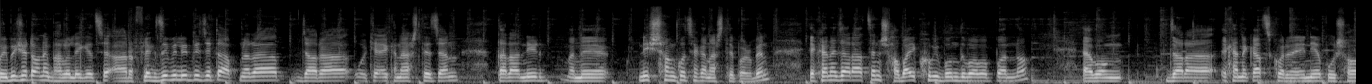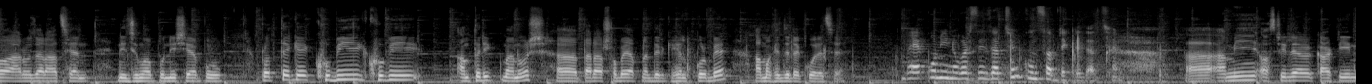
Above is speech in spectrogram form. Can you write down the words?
ওই বিষয়টা অনেক ভালো লেগেছে। আর ফ্লেক্সিবিলিটি যেটা আপনারা যারা এখানে আসতে চান, তারা নির মানে নিঃসংকোচ এখানে আসতে পারবেন। এখানে যারা আছেন, সবাই খুবই বন্ধুভাবাপন্ন এবং যারা এখানে কাজ করেন, এনিয়াপু সহ আরও যারা আছেন নিজুমাপু নিশিয়াপু প্রত্যেকে খুবই খুবই আন্তরিক মানুষ তারা সবাই আপনাদেরকে হেল্প করবে আমাকে যেটা করেছে। ভাইয়া কোন ইউনিভার্সিটি যাচ্ছেন কোন সাবজেক্টে যাচ্ছেন? আমি অস্ট্রেলিয়ার কার্টিন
